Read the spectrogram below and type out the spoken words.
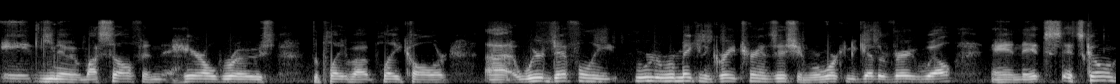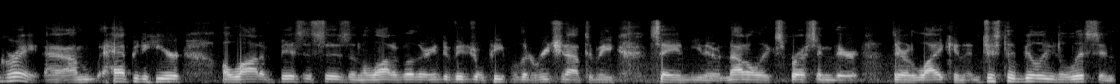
it, you know, myself and Harold Rose, the play by play caller, uh, we're definitely we're, we're making a great transition. We're working together very well, and it's it's going great. I'm happy to hear a lot of businesses and a lot of other individual people that are reaching out to me, saying you know not only expressing their their like and just the ability to listen.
